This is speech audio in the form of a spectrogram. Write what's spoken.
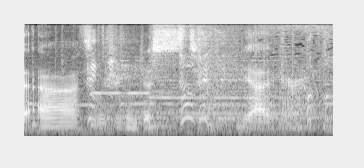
Uh, so we can just be out of here.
